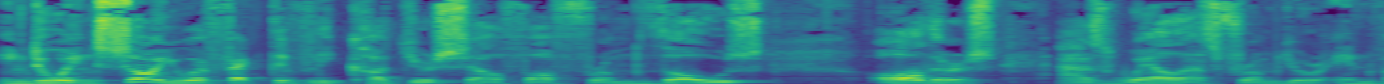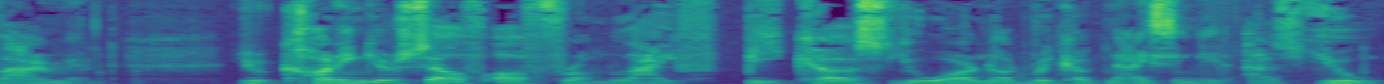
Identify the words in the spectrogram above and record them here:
In doing so, you effectively cut yourself off from those others as well as from your environment. You're cutting yourself off from life because you are not recognizing it as you.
